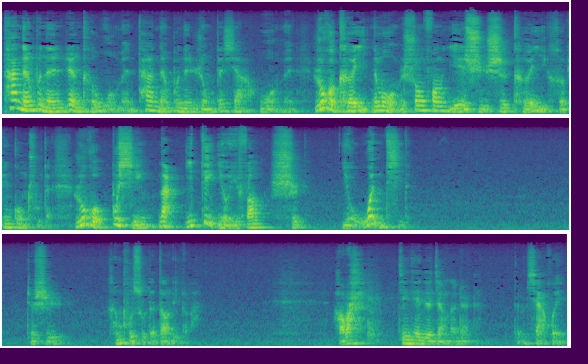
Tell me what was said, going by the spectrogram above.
它能不能认可我们？它能不能容得下我们？如果可以，那么我们双方也许是可以和平共处的；如果不行，那一定有一方是有问题的。这是很朴素的道理了吧？好吧，今天就讲到这儿，咱们下回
